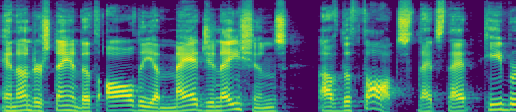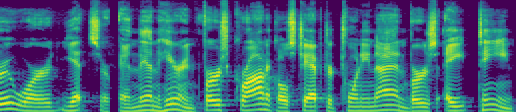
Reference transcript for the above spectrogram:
and understandeth all the imaginations of the thoughts. That's that Hebrew word yetzer. And then here in 1 Chronicles chapter 29, verse 18,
